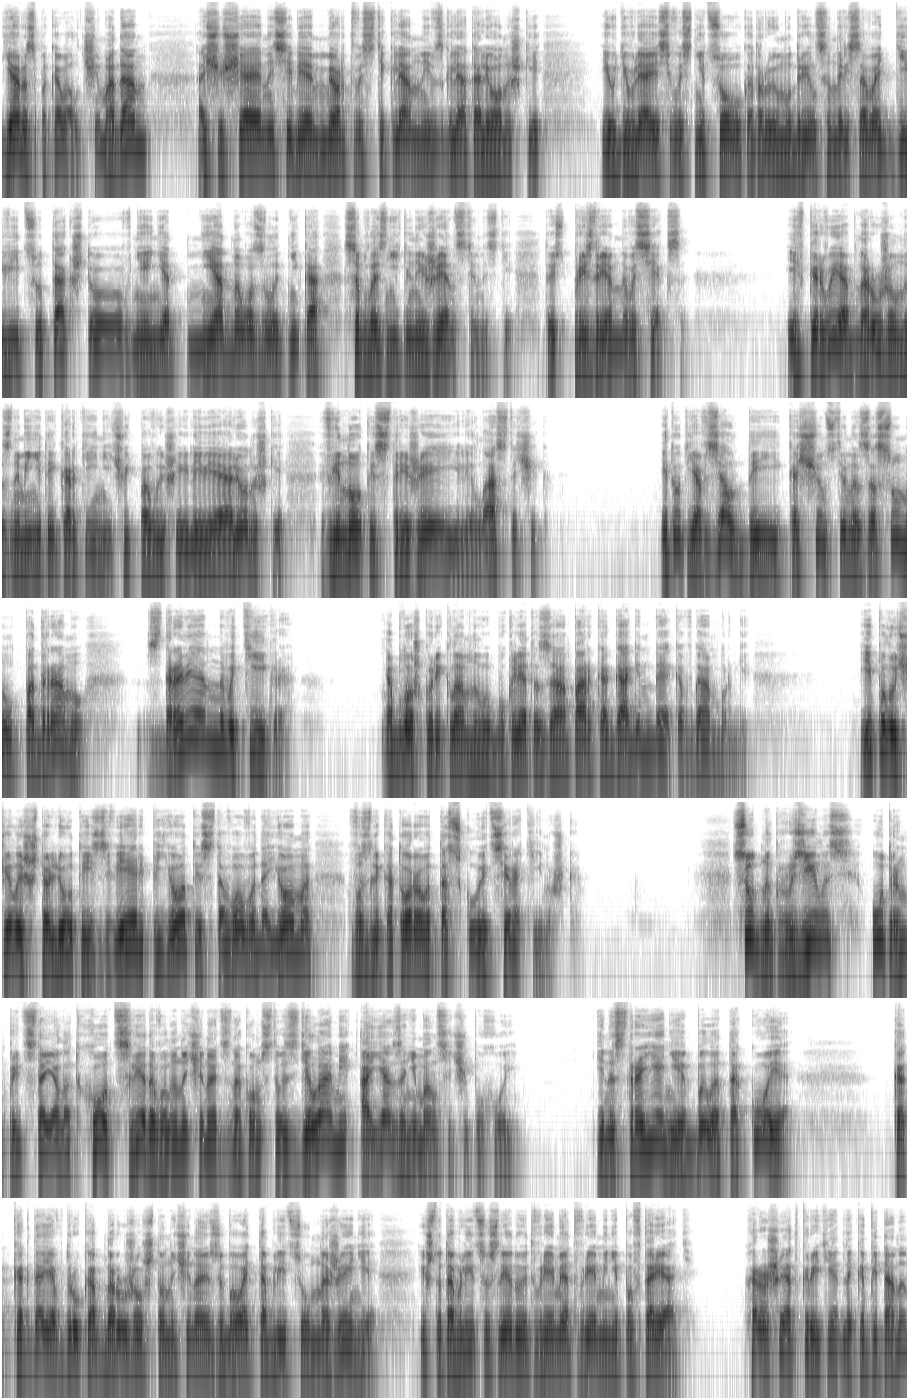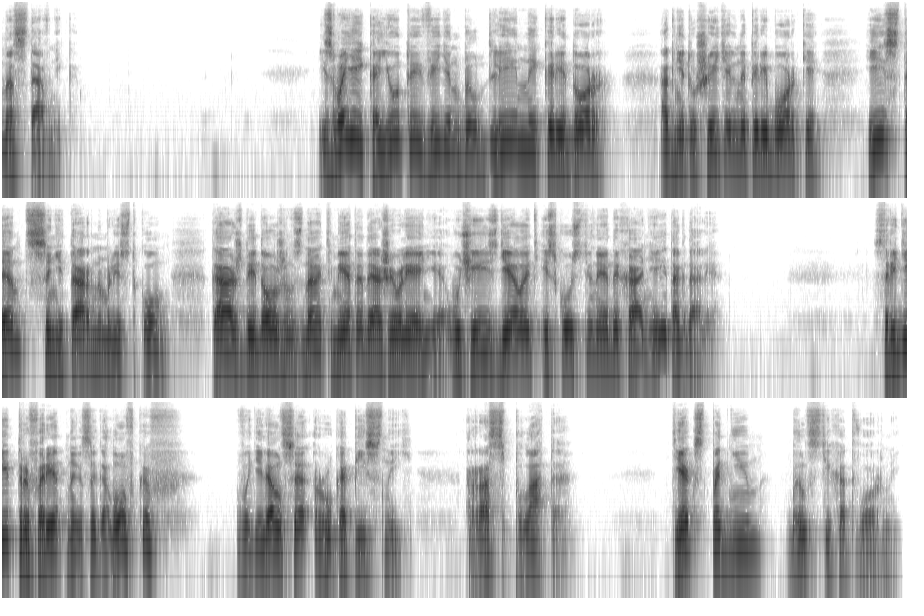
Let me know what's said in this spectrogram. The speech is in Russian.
Я распаковал чемодан, ощущая на себе мертво-стеклянный взгляд Аленушки и удивляясь Васнецову, который умудрился нарисовать девицу так, что в ней нет ни одного золотника соблазнительной женственности, то есть презренного секса. И впервые обнаружил на знаменитой картине, чуть повыше и левее Аленушки, венок из стрижей или ласточек. И тут я взял, да и кощунственно засунул под раму здоровенного тигра, обложку рекламного буклета зоопарка Гагенбека в Гамбурге. И получилось, что лютый зверь пьет из того водоема, возле которого тоскует сиротинушка. Судно грузилось, утром предстоял отход, следовало начинать знакомство с делами, а я занимался чепухой. И настроение было такое, как когда я вдруг обнаружил, что начинаю забывать таблицу умножения — и что таблицу следует время от времени повторять. Хорошее открытие для капитана-наставника. Из моей каюты виден был длинный коридор, огнетушитель на переборке и стенд с санитарным листком. Каждый должен знать методы оживления, учись делать искусственное дыхание и так далее. Среди трафаретных заголовков выделялся рукописный «Расплата». Текст под ним был стихотворный.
